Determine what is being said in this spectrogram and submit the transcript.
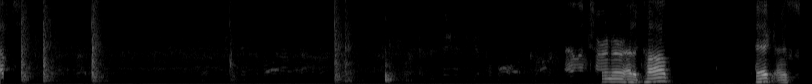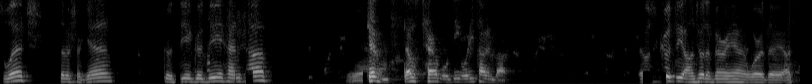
left. Evan Turner at the top. Pick and switch. Switch again. Good D, good D. Hands up. Yeah, Kevin, that was terrible, D. What are you talking about? it was good D until the very end where they as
